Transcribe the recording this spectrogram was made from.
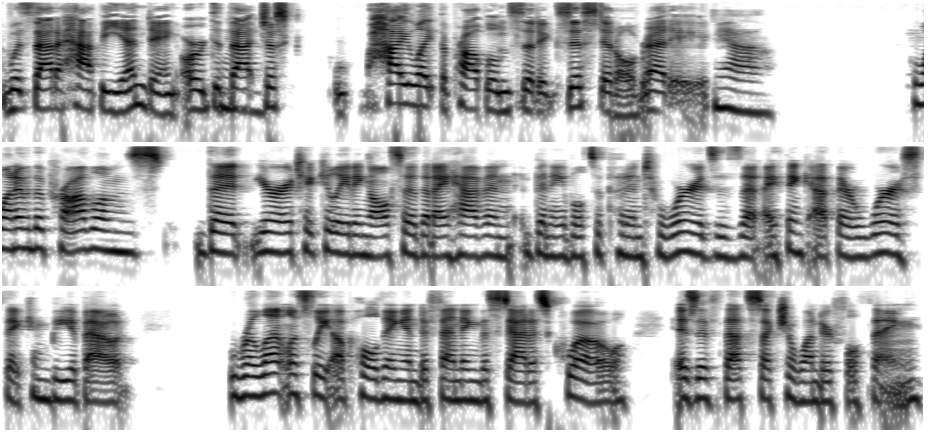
was that a happy ending or did mm. that just highlight the problems that existed already? Yeah. One of the problems that you're articulating also that I haven't been able to put into words is that I think at their worst, they can be about relentlessly upholding and defending the status quo as if that's such a wonderful thing.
